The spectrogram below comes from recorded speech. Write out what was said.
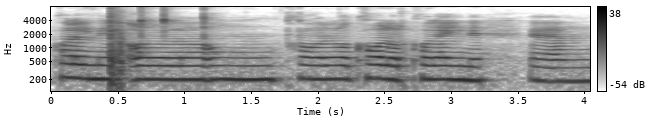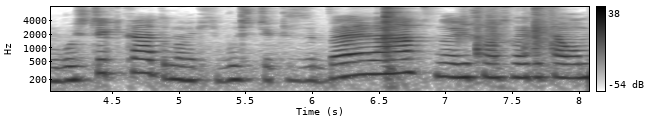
kolejny um, kolor, kolor kolejny em, błyszczyka, tu mam jakiś błyszczyk z Bella, no i już mam słuchajcie całą,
